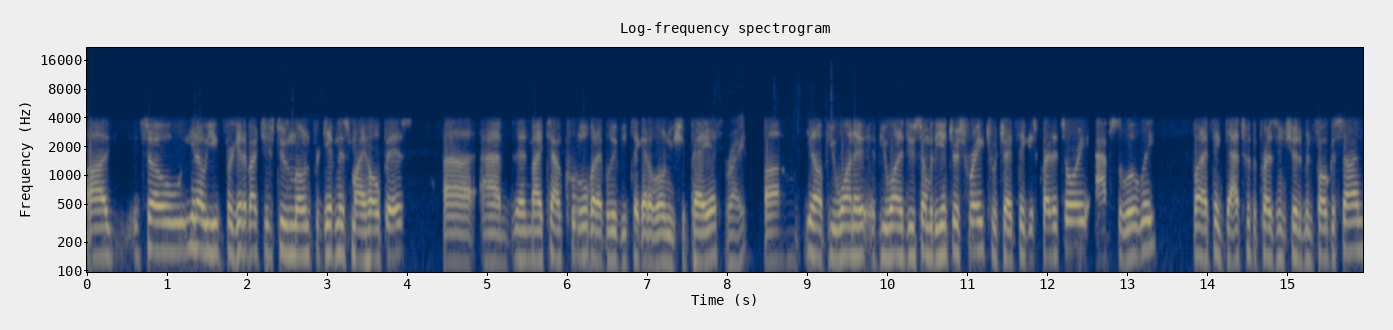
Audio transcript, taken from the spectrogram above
Uh, so, you know, you forget about your student loan forgiveness. My hope is uh, uh, that might sound cruel, but I believe you take out a loan, you should pay it. Right. Um, you know, if you want to, if you want to do some of the interest rates, which I think is predatory, absolutely. But I think that's what the president should have been focused on.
